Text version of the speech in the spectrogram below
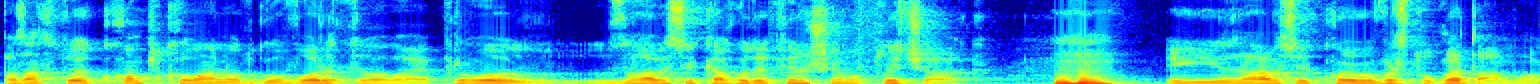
Pa znate, to je komplikovano odgovoriti. Ovaj. Prvo, zavisi kako definišemo pličak. Mhm. I zavisi koju vrstu gledamo.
